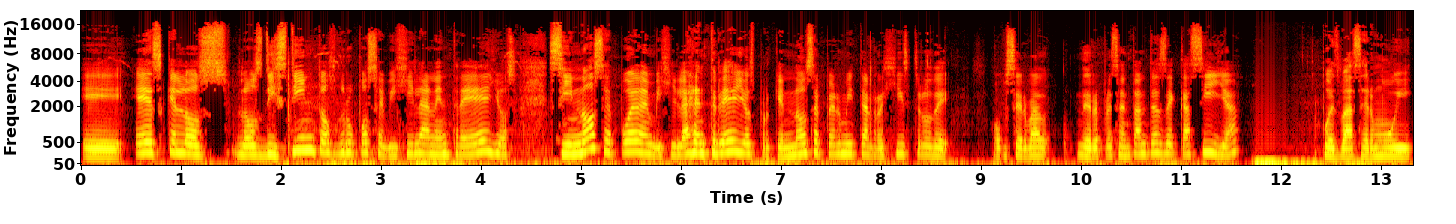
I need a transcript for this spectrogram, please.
Eh, es que los, los distintos grupos se vigilan entre ellos. Si no se pueden vigilar entre ellos porque no se permite el registro de observado de representantes de casilla, pues va a ser muy,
